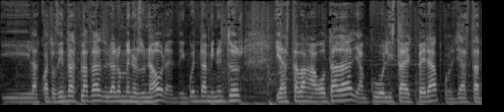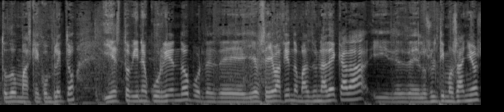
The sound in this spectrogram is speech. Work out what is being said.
y las 400 plazas duraron menos de una hora. En 50 minutos ya estaban agotadas, ya hubo lista de espera, pues ya está todo más que completo. Y esto viene ocurriendo, pues desde, se lleva haciendo más de una década y desde los últimos años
